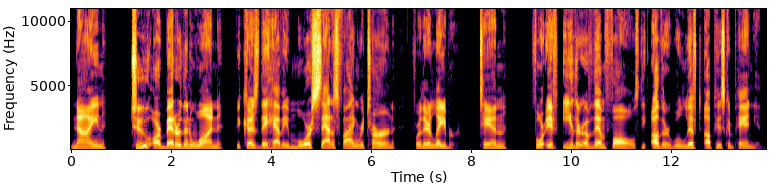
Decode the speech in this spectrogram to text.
9. Two are better than one because they have a more satisfying return for their labor. 10. For if either of them falls, the other will lift up his companion.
